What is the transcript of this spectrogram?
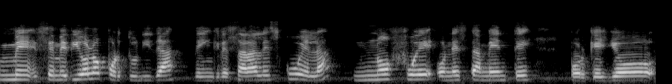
me, se me dio la oportunidad de ingresar a la escuela. No fue honestamente porque yo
